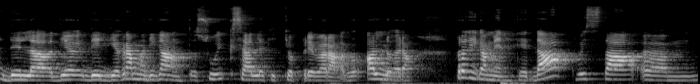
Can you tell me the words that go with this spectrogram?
del, del diagramma di Gantt su Excel che ti ho preparato. Allora, praticamente da questa, um,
